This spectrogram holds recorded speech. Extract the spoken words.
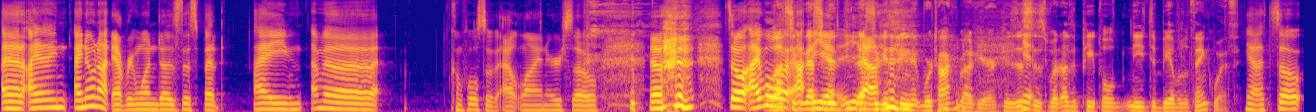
uh, I I know not everyone does this, but I I'm a compulsive outliner, so so I will. Well, that's, a, that's, uh, yeah, a good, yeah. that's a good thing that we're talking about here because this yeah. is what other people need to be able to think with. Yeah. So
